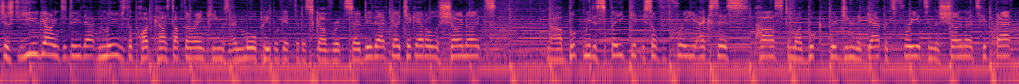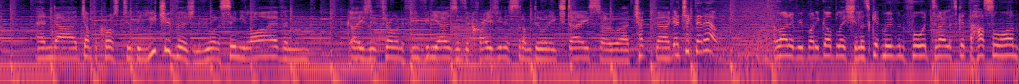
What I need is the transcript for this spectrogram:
Just you going to do that moves the podcast up the rankings and more people get to discover it. So do that. Go check out all the show notes. Uh, book me to speak, get yourself a free access pass to my book, Bridging the Gap. It's free, it's in the show notes. Hit that and uh, jump across to the YouTube version if you want to see me live. And I usually throw in a few videos of the craziness that I'm doing each day. So uh, uh, go check that out. All right, everybody, God bless you. Let's get moving forward today. Let's get the hustle on.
